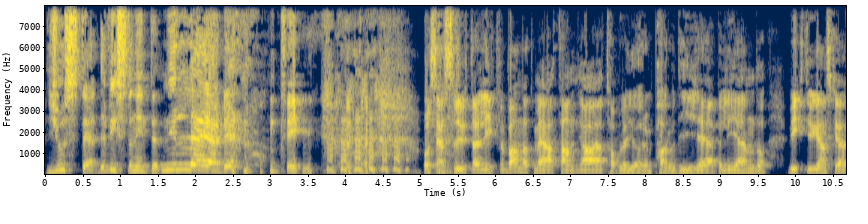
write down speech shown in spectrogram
Just det, det visste ni inte. Ni lärde er någonting. och sen slutar likförbannat med att han, ja jag tar väl och gör en parodijävel igen då. Vilket är ju ganska,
